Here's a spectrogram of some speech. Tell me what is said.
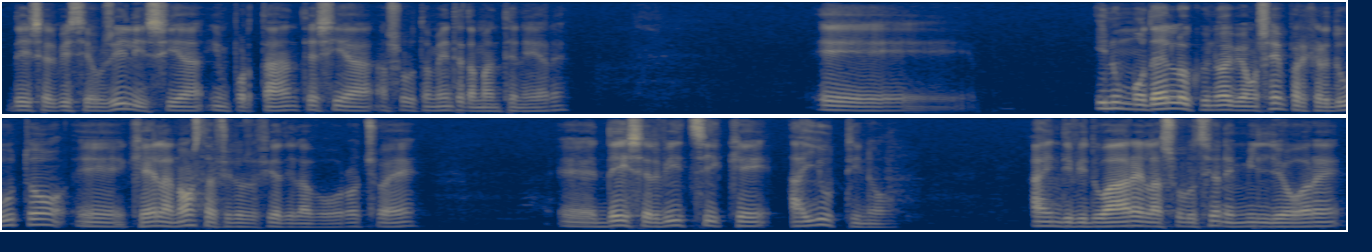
dei servizi ausili sia importante, sia assolutamente da mantenere. E in un modello in cui noi abbiamo sempre creduto, eh, che è la nostra filosofia di lavoro, cioè eh, dei servizi che aiutino a individuare la soluzione migliore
